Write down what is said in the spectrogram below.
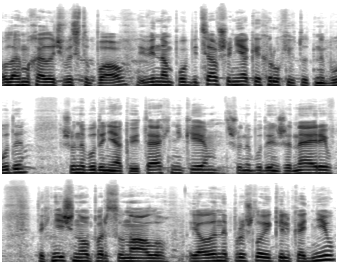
Олег Михайлович виступав, і він нам пообіцяв, що ніяких рухів тут не буде, що не буде ніякої техніки, що не буде інженерів, технічного персоналу. І- Але не пройшло і кілька днів,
